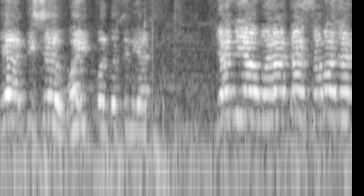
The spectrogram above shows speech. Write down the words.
हे अतिशय वाईट पद्धतीने या ठिकाणी यांनी या मराठा समाजात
